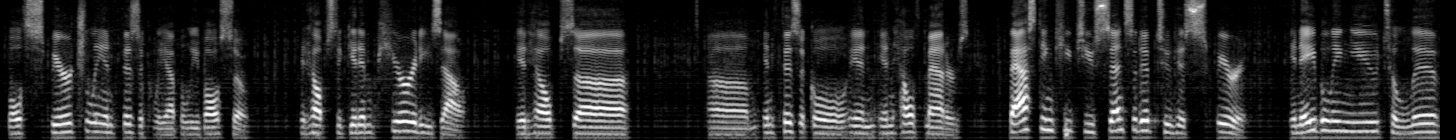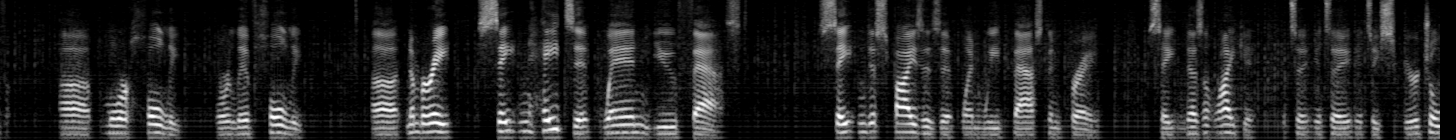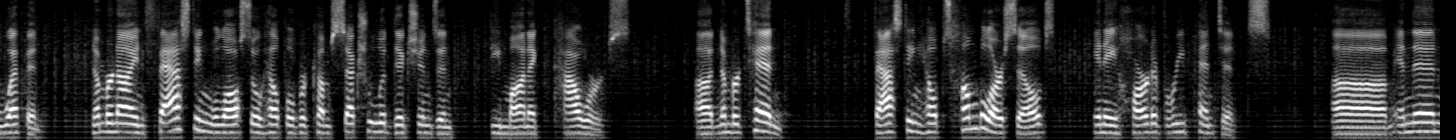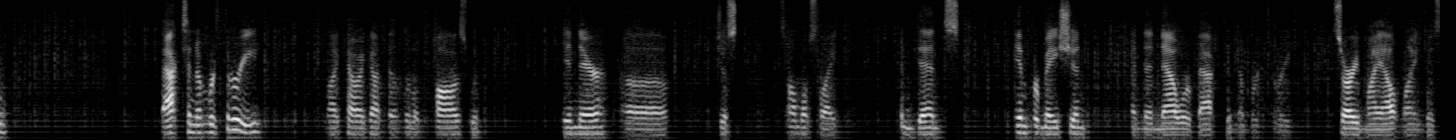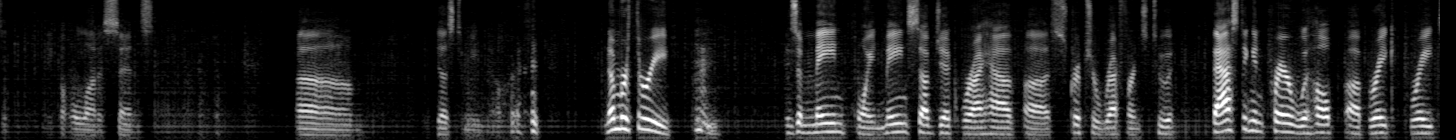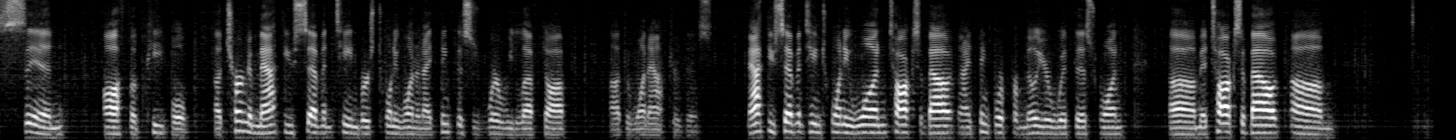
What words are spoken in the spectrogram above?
both spiritually and physically, I believe also. It helps to get impurities out. It helps uh, um, in physical, in, in health matters. Fasting keeps you sensitive to His Spirit, enabling you to live uh, more holy or live holy. Uh, number eight, Satan hates it when you fast. Satan despises it when we fast and pray. Satan doesn't like it. It's a it's a it's a spiritual weapon. Number 9, fasting will also help overcome sexual addictions and demonic powers. Uh, number 10, fasting helps humble ourselves in a heart of repentance. Um, and then back to number 3, like how I got that little pause with in there. Uh, just it's almost like condensed information, and then now we're back to number three. Sorry, my outline doesn't make a whole lot of sense. Um, it does to me, though. number three, is a main point, main subject where I have uh, scripture reference to it. Fasting and prayer will help uh, break great sin off of people. Uh, turn to Matthew 17, verse 21, and I think this is where we left off uh, the one after this. Matthew 17, 21 talks about, and I think we're familiar with this one, um, it talks about um,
